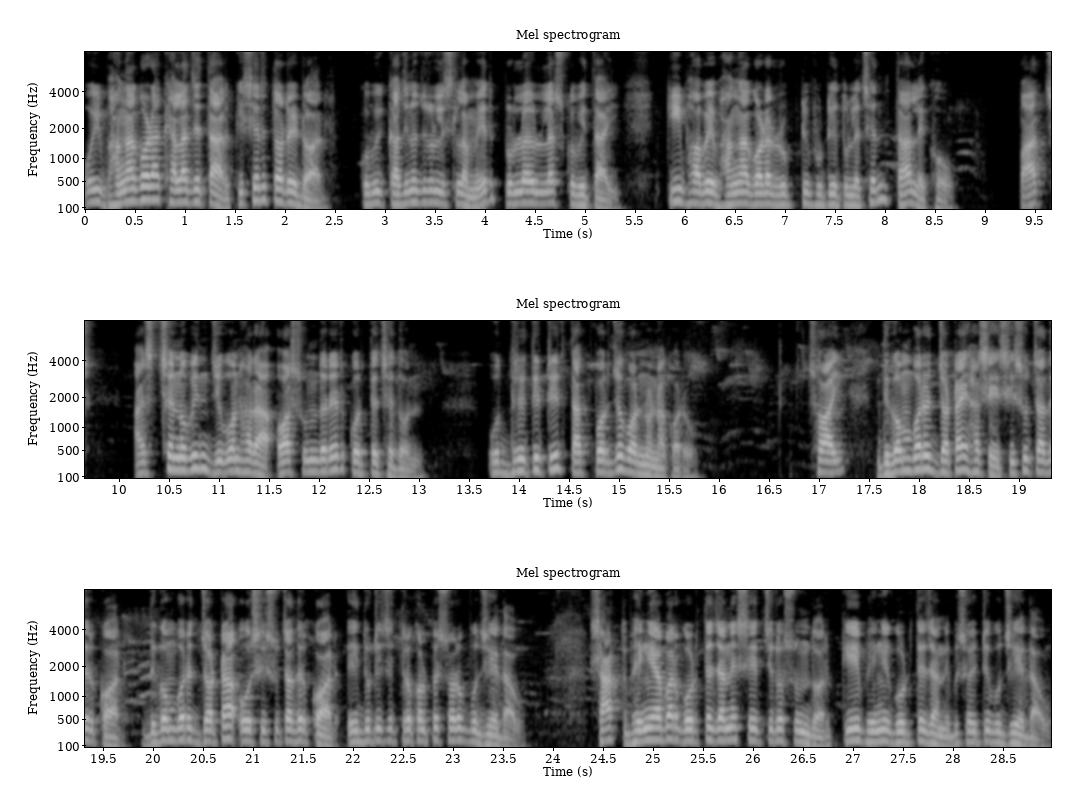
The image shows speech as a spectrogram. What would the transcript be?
ওই ভাঙাগড়া খেলা যে তার, কিসের তরে ডর? কবি কাজী নজরুল ইসলামের প্রলয় উল্লাস কবিতায় কীভাবে ভাঙা গড়ার রূপটি ফুটিয়ে তুলেছেন তা লেখো। পাঁচ, আসছে নবীন জীবনহারা অসুন্দরের করতে ছেদন উদ্ধৃতিটির তাৎপর্য বর্ণনা করো। ছয়, দিগম্বরের জটায় হাসে শিশু চাঁদের কর। দিগম্বরের জটা ও শিশু চাঁদের কর, এই দুটি চিত্রকল্পের স্বরূপ বুঝিয়ে দাও। সাত, ভেঙে আবার গড়তে জানে সে চিরসুন্দর। কে ভেঙে গড়তে জানে? বিষয়টি বুঝিয়ে দাও।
